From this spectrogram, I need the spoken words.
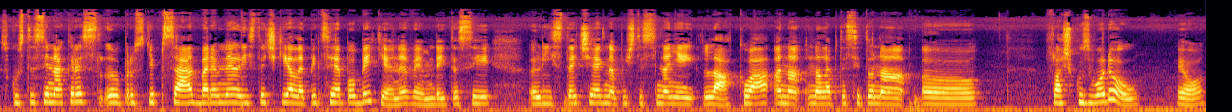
Zkuste si nakres, prostě psát barevné lístečky a lepit si je po bytě, nevím, dejte si lísteček, napište si na něj lákva a na, nalepte si to na uh, flašku s vodou, jo.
